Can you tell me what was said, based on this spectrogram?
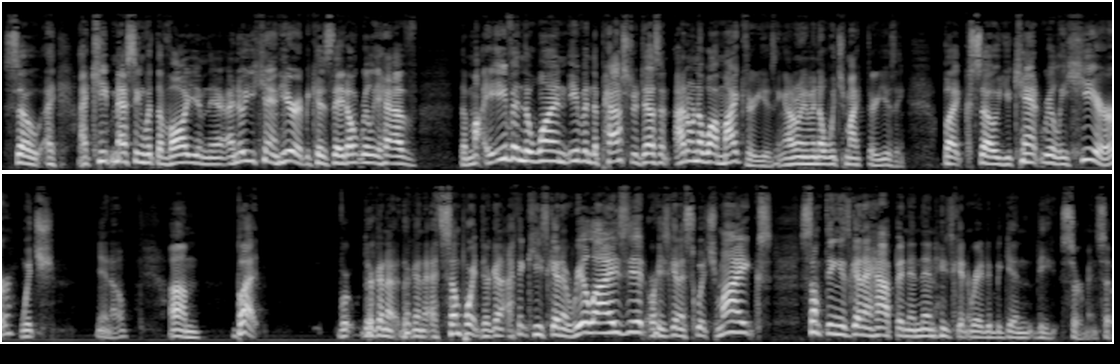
So I, I keep messing with the volume there. I know you can't hear it because they don't really have the even the one even the pastor doesn't. I don't know what mic they're using. I don't even know which mic they're using. But so you can't really hear, which you know. Um, but they're gonna they're gonna at some point they're gonna I think he's gonna realize it or he's gonna switch mics. Something is gonna happen, and then he's getting ready to begin the sermon. So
